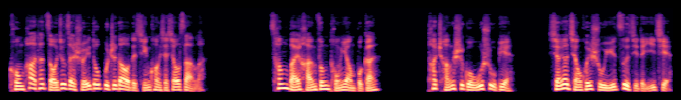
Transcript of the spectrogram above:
恐怕他早就在谁都不知道的情况下消散了。苍白寒风同样不甘，他尝试过无数遍，想要抢回属于自己的一切。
